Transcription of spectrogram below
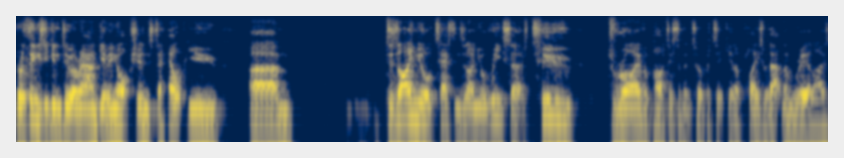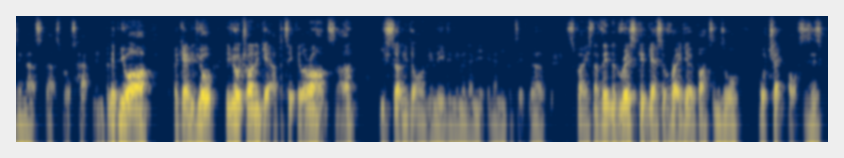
there are things you can do around giving options to help you um, design your test and design your research to drive a participant to a particular place without them realizing that's that's what's happening. But if you are again, if you're if you're trying to get a particular answer, you certainly don't want to be leading them in any in any particular space. And I think the risk, I guess, of radio buttons or or check boxes is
